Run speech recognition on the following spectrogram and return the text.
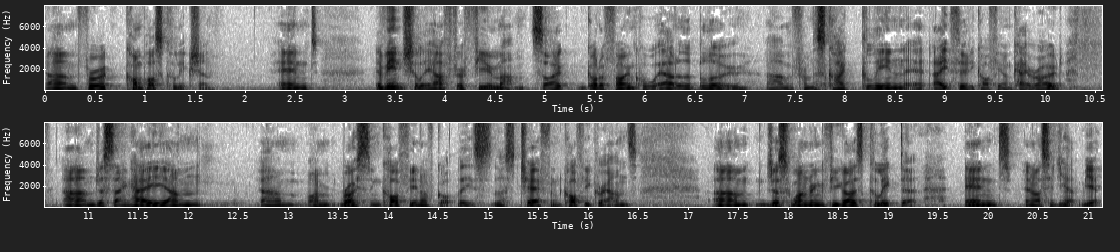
um, for a compost collection, and eventually, after a few months, I got a phone call out of the blue um, from this guy Glenn at eight thirty Coffee on K Road, um, just saying, "Hey, um, um, I'm roasting coffee and I've got these this chaff and coffee grounds. Um, just wondering if you guys collect it." And and I said, "Yep, yep,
